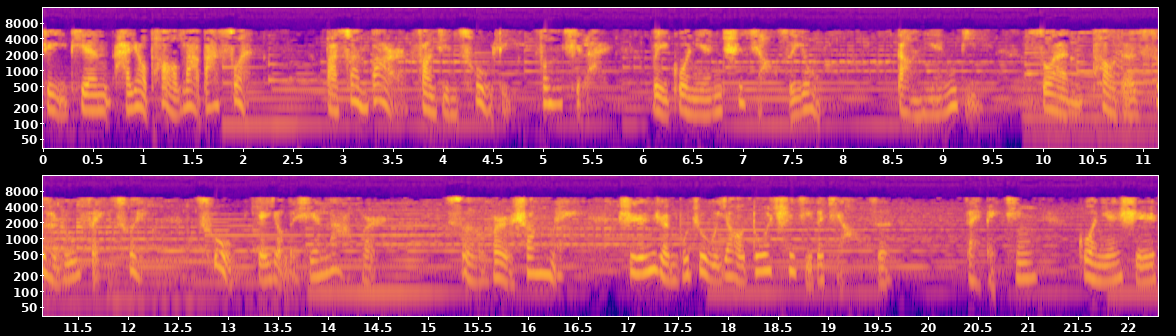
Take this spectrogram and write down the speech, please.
这一天还要泡腊八蒜，把蒜瓣儿放进醋里封起来，为过年吃饺子用。到年底，蒜泡得色如翡翠，醋也有了些辣味儿，色味双美，使人忍不住要多吃几个饺子。在北京。过年时，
